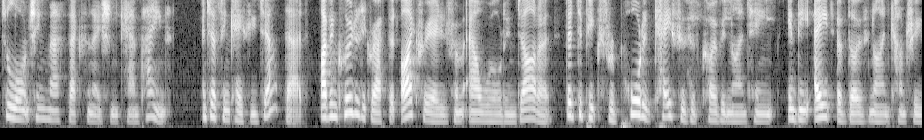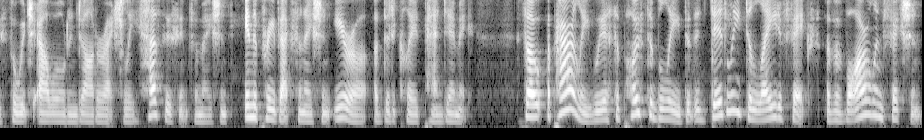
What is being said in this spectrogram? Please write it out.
to launching mass vaccination campaigns, and just in case you doubt that, I've included a graph that I created from Our World in Data that depicts reported cases of COVID 19 in the eight of those nine countries for which Our World in Data actually has this information in the pre vaccination era of the declared pandemic. So apparently, we are supposed to believe that the deadly delayed effects of a viral infection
